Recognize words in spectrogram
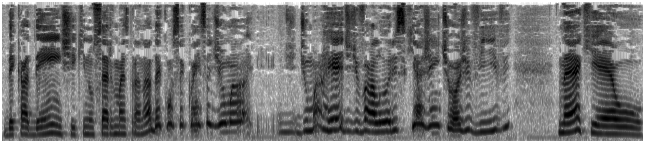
decadente, que não serve mais para nada, é consequência de uma, de, de uma rede de valores que a gente hoje vive, né, que é o,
